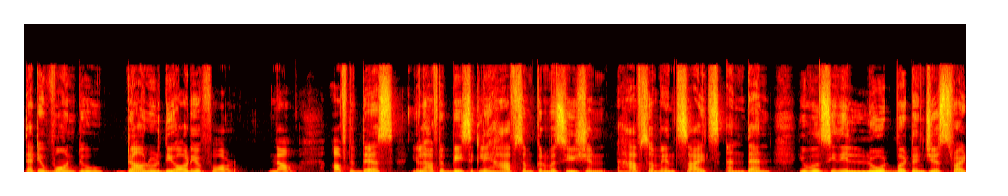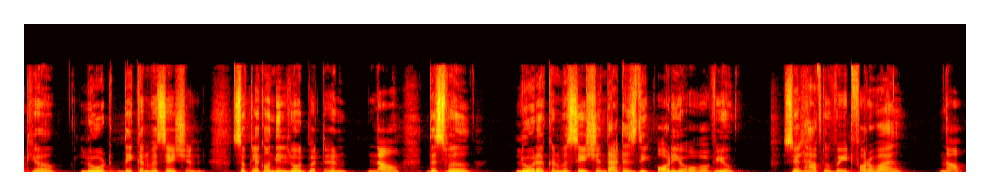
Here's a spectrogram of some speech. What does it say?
that you want to download the audio for. Now, after this, you'll have to basically have some conversation, have some insights, and then you will see the load button just right here, load the conversation. So click on the load button. Now, this will load a conversation that is the audio overview. So you'll have to wait for a while. Now,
